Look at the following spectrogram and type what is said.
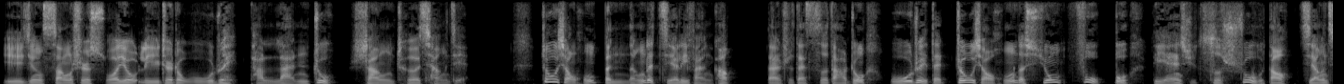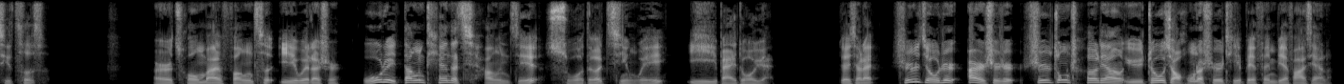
已经丧失所有理智的吴瑞，他拦住上车抢劫。周小红本能的竭力反抗，但是在厮打中，吴瑞在周小红的胸、腹部连续刺数刀，将其刺死。而充满讽刺意味的是，吴瑞当天的抢劫所得仅为一百多元。接下来，十九日、二十日，失踪车辆与周小红的尸体被分别发现了。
